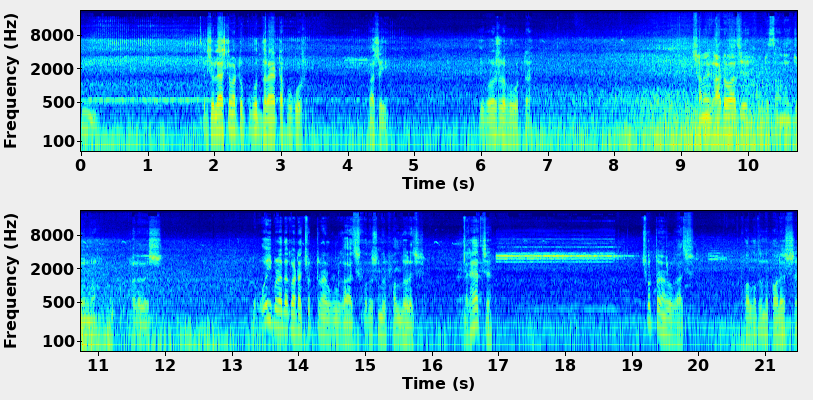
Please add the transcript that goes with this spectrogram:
হুম। তো চলে আসলাম একটা পুকুর ধরা, একটা পুকুর পাশেই। এই বড় সড়ো পুকুরটা। সামনের ঘাটও আছে পুকুরটা স্নানের জন্য। ভালো বেশ। ওই পাড়ে দেখো একটা ছোট্ট নারকুল গাছ, কত সুন্দর ফল ধরেছে। দেখা যাচ্ছে? ছোট্ট নারকুল গাছ। ফল কত সুন্দর ফল এসছে।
